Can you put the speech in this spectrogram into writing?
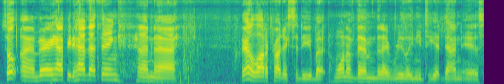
So I'm very happy to have that thing and uh, I got a lot of projects to do, but one of them that I really need to get done is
